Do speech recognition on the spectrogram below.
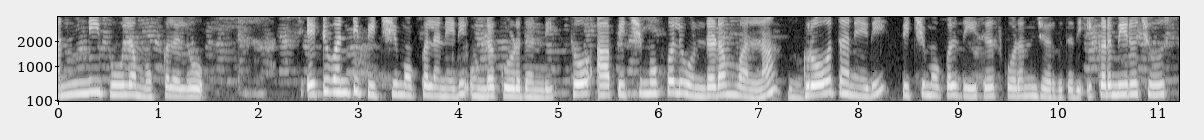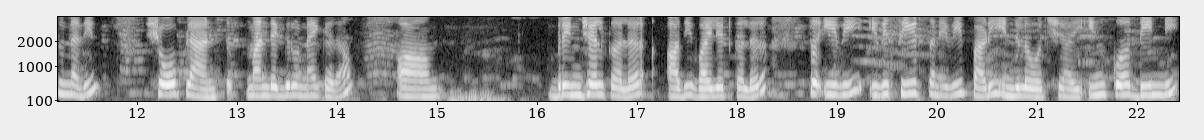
అన్ని పూల మొక్కలలో ఎటువంటి పిచ్చి మొక్కలు అనేది ఉండకూడదండి. సో ఆ పిచ్చి మొక్కలు ఉండడం వలన గ్రోత్ అనేది పిచ్చి మొక్కలు తీసేసుకోవడం జరుగుతుంది. ఇక్కడ మీరు చూస్తున్నది షో ప్లాంట్స్ మన దగ్గర ఉన్నాయి కదా. బ్రింజల్ కలర్ అది వైలెట్ కలర్. సో ఇవి ఇవి సీడ్స్ అనేవి పడి ఇందులో వచ్చాయి. ఇంకో దీన్ని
